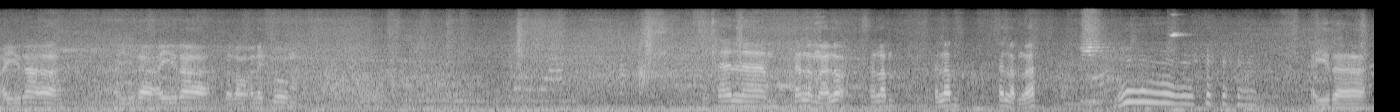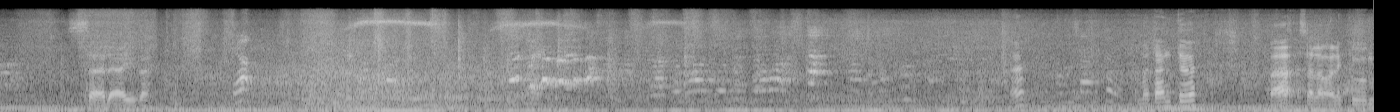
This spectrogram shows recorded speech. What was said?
Aira, Aira, Aira. Assalamualaikum. Salam, salam salam, salam, lah. Aira, sada Aira. Hah? Sama tante. Pak, assalamualaikum.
